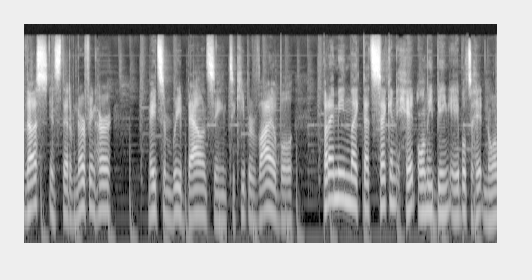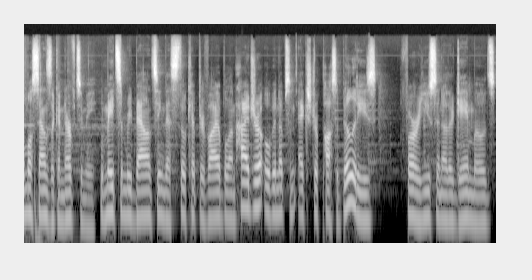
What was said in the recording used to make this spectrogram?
Thus, instead of nerfing her, made some rebalancing to keep her viable, but I mean, like, that second hit only being able to hit normal sounds like a nerf to me. We made some rebalancing that still kept her viable on Hydra, opened up some extra possibilities for use in other game modes.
